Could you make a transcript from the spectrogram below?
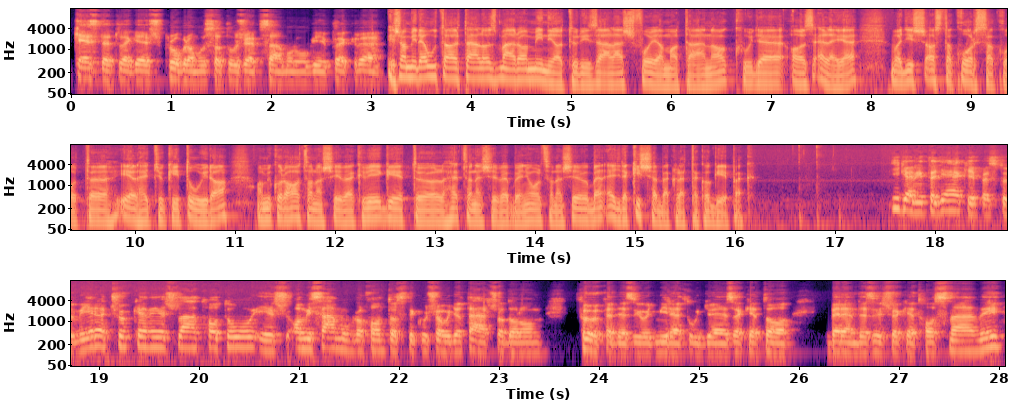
kezdetleges programozható zsebszámológépekre. És amire utaltál, az már a miniaturizálás folyamatának ugye az eleje, vagyis azt a korszakot élhetjük itt újra, amikor a 60-as évek végétől, 70-es években, 80-as években egyre kisebbek lettek a gépek. Igen, itt egy elképesztő méretcsökkenés látható, és ami számomra fantasztikus, hogy a társadalom fölfedezi, hogy mire tudja ezeket a berendezéseket használni.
